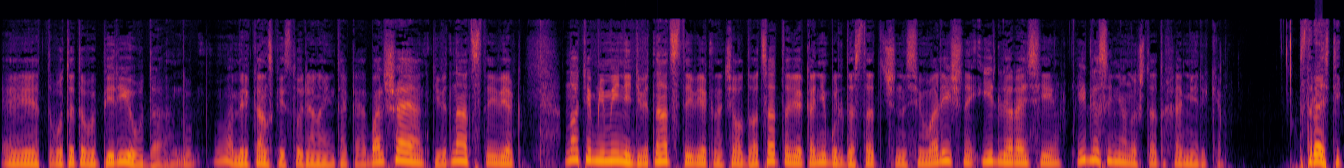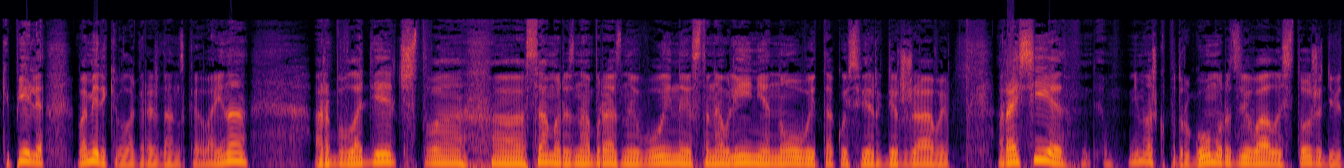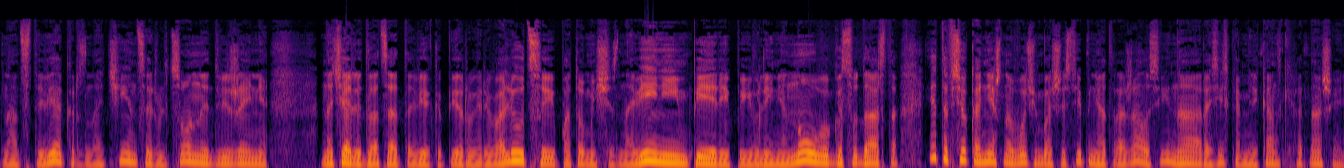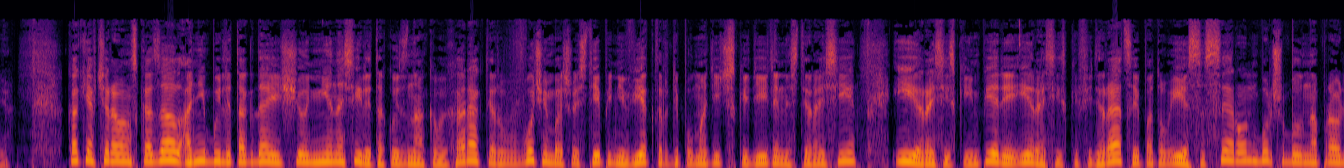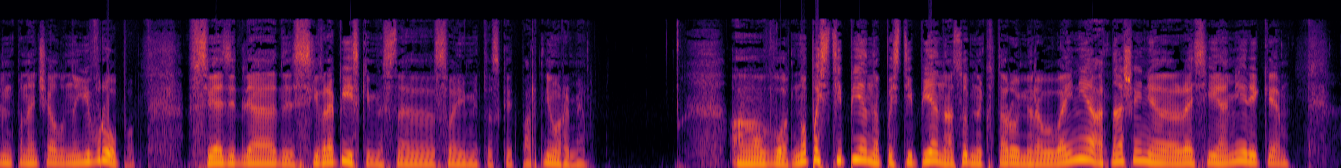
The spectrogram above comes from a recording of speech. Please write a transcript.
э, вот этого периода. Ну, американская история, она не такая большая, 19 век. Но, тем не менее, 19 век, начало 20 века, они были достаточно символичны и для России, и для Соединенных Штатов Америки. Страсти кипели, в Америке была гражданская война, рабовладельчество, э, самые разнообразные войны, становление новой такой сверхдержавы. Россия немножко по-другому развивалась, тоже 19 век, разночинцы, революционные движения – начале 20 века первой революции, потом исчезновение империи, появление нового государства. Это все, конечно, в очень большой степени отражалось и на российско-американских отношениях. Как я вчера вам сказал, они были тогда еще не носили такой знаковый характер. В очень большой степени вектор дипломатической деятельности России и Российской империи, и Российской Федерации, потом и СССР, он больше был направлен поначалу на Европу в связи для, с европейскими с, своими, так сказать, партнерами. А, вот. Но постепенно, постепенно, особенно к Второй мировой войне, отношения России и Америки,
